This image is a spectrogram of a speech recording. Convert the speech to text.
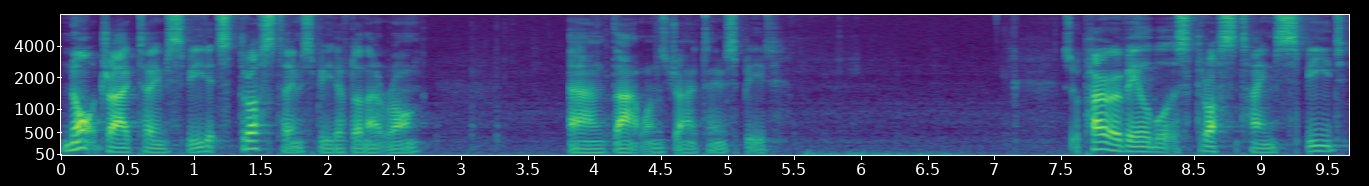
not drag times speed, it's thrust times speed. I've done that wrong. And that one's drag times speed. So power available is thrust times speed.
